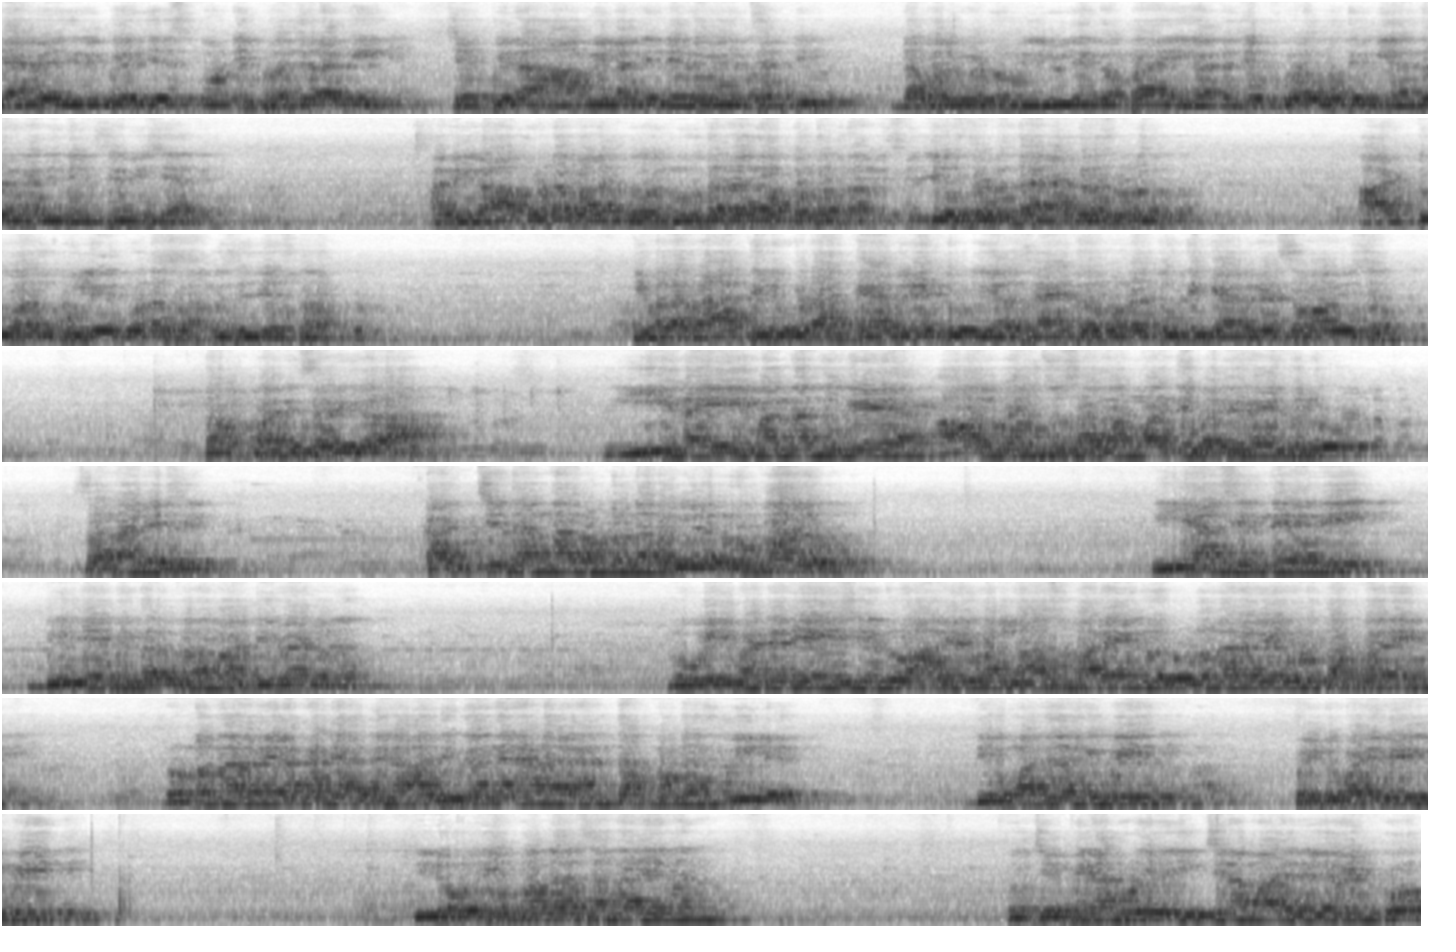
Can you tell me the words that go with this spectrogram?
డ్యామేజ్ రిపేర్ చేసుకోండి. ప్రజలకి చెప్పిన హామీలన్నీ నెరవేర్చండి. డబల్ బెడ్రూమ్ ఇల్లు లేకపోయా ఇక అట్లా చెప్పుకోకపోతే మీ అందరూ కానీ తెలిసిన విషయాలే. అవి కాకుండా వాళ్ళకు నూతనంగా కొత్త ప్రామిసులు చేస్తాడు దాని అడ్రస్ ఉండదు. అడ్డు అదుపు లేకుండా ప్రామిసులు చేస్తాం అప్పుడు. ఇవాళ రాత్రి కూడా కేబినెట్ ఇవాళ సాయంత్రం ఉన్నట్టుంది కేబినెట్ సమావేశం. తప్పనిసరిగా ఈయన ఏమన్నందుకే ఆల్మోస్ట్ సగం మంది బలి రైతులు సన్నాలేసి ఖచ్చితంగా రెండున్నర వేల రూపాయలు ఇవ్వాల్సిందే అని బీజేపీ తరఫున మా డిమాండ్ ఉన్నది. నువ్వు ఏమంటేనే వేసిండ్రు ఆల్రెడీ వాళ్ళు లాస్ట్ పారేయండు రెండున్నర వేలు కూడా తక్కువనే. రెండున్నర వేల కంటే అధిక అధికంగానే ఉండాలి కానీ తక్కువ ఉండడానికి వీలేదు దిగుమతి తగ్గిపోయింది పెట్టుబడి పెరిగిపోయింది. నేను ఎవరు చెప్పన్నారు సన్నాలేమని నువ్వు చెప్పినప్పుడు ఇచ్చిన మాట నిలబెట్టుకో.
